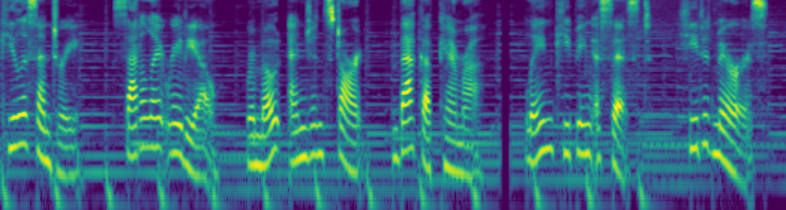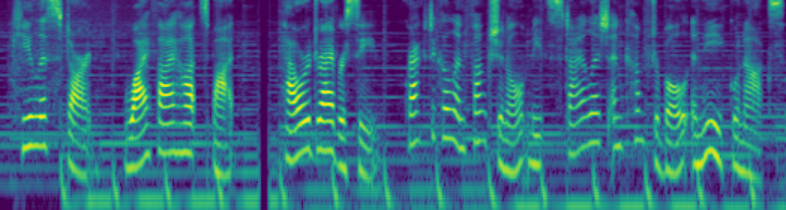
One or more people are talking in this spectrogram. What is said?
keyless entry, satellite radio, remote engine start, backup camera, lane keeping assist, heated mirrors, keyless start, Wi-Fi hotspot, power driver seat. Practical and functional meets stylish and comfortable in the Equinox.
